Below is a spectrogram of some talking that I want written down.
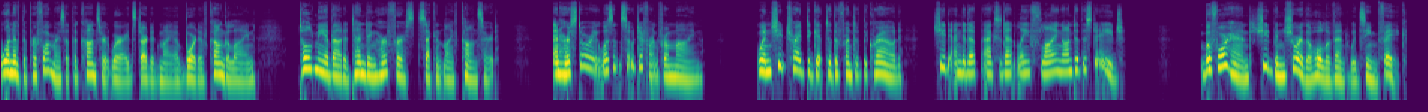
one of the performers at the concert where I'd started my abortive conga line, told me about attending her first Second Life concert. And her story wasn't so different from mine. When she'd tried to get to the front of the crowd, she'd ended up accidentally flying onto the stage. Beforehand, she'd been sure the whole event would seem fake,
